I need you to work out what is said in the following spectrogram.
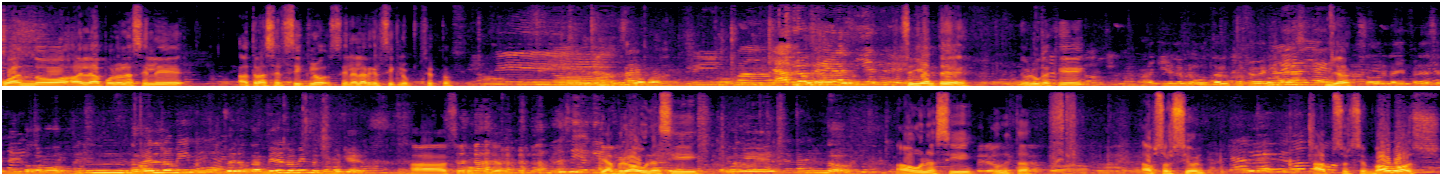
Cuando a la polola se le atrasa el ciclo, se le alarga el ciclo, ¿cierto? La siguiente. Siguiente. De Lucas, que Aquí yo le pregunté al profe Benítez ¿Ya? sobre la diferencia y me dijo como, "Mm, no es lo mismo, pero también es lo mismo y como que, Ah, se confundió. Ya, pero aún así, como que, no. aún así, ¿dónde está? Absorción. Absorción. ¡Vamos!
